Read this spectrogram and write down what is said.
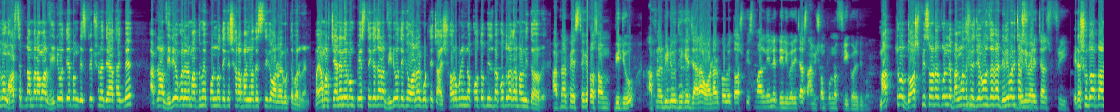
এবং হোয়াটসঅ্যাপ নাম্বার আমার ভিডিওতে এবং ডিসক্রিপশনে দেওয়া থাকবে। আপনারা ভিডিও কলের মাধ্যমে পণ্য দেখে সারা বাংলাদেশ থেকে অর্ডার করতে পারবেন। ভাই আমার চ্যানেল এবং পেজ থেকে যারা ভিডিও দেখে অর্ডার করতে চায় সর্বনিম্ন কত পিস বা কত টাকার মাল নিতে হবে? আপনার পেজ থেকে প্রথম ভিডিও আপনার ভিডিও থেকে যারা অর্ডার করবে দশ পিস মাল নিলে ডেলিভারি চার্জ আমি সম্পূর্ণ ফ্রি করে দিব। মাত্র দশ পিস অর্ডার করলে বাংলাদেশের যে কোনো জায়গায় delivery charge delivery charge free এটা শুধু আপনার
